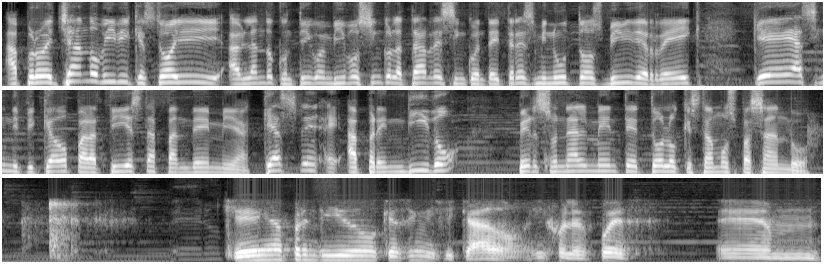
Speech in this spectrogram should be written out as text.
Aprovechando, Vivi, que estoy hablando contigo en vivo, 5 de la tarde, 53 minutos, Vivi de Rake, ¿qué ha significado para ti esta pandemia? ¿Qué has eh, aprendido personalmente de todo lo que estamos pasando? ¿Qué he aprendido? ¿Qué ha significado? Híjole, pues em,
